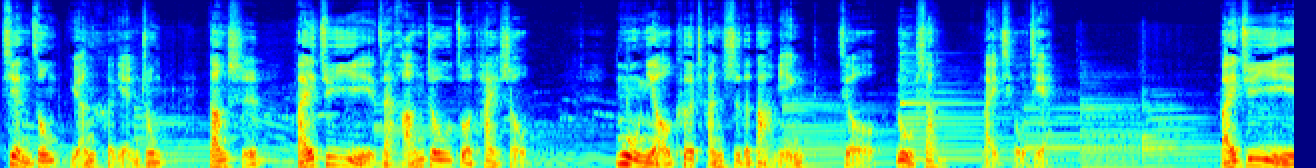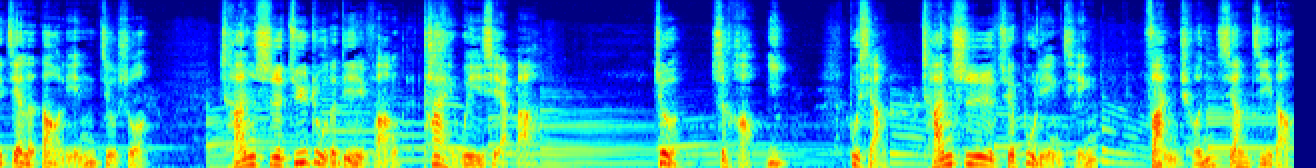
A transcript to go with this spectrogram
宪宗元和年中，当时白居易在杭州做太守，慕鸟科禅师的大名，就入山来求见。白居易见了道林，就说：“禅师居住的地方太危险了。”这是好意，不想禅师却不领情，反唇相讥道：“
